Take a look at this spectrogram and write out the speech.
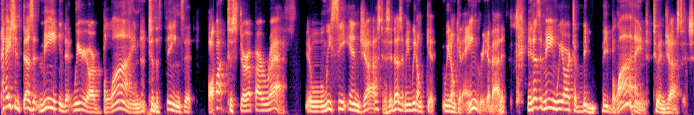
Patience doesn't mean that we are blind to the things that ought to stir up our wrath. You know when we see injustice it doesn't mean we don't get we don't get angry about it. It doesn't mean we are to be, be blind to injustice.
